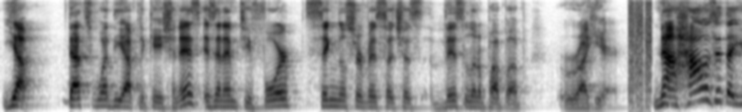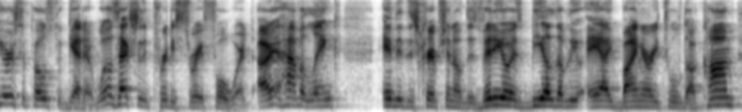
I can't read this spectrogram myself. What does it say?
yeah, that's what the application is, is an MT4 signal service such as this little pop-up right here. Now, how is it that you're supposed to get it? Well, it's actually pretty straightforward. I have a link in the description of this video is blwaibinarytool.com.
